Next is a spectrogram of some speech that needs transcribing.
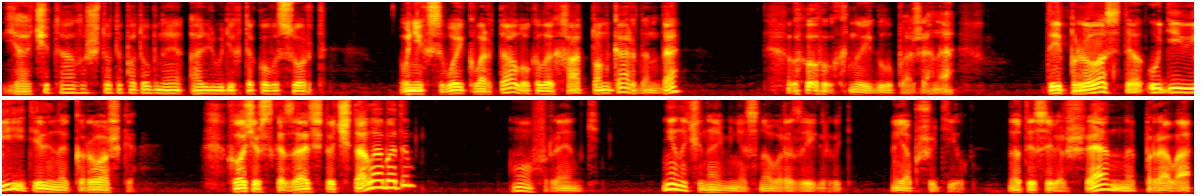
Я читала что-то подобное о людях такого сорта. У них свой квартал около Хаттон-Гарден, да? Ох, ну и глупа же она. Ты просто удивительно, крошка. Хочешь сказать, что читала об этом? О, Фрэнки, не начинай меня снова разыгрывать. Но я пошутил. Но ты совершенно права.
